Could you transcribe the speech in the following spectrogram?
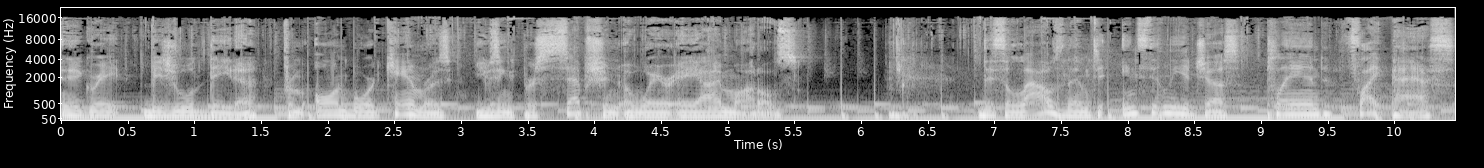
integrate visual data from onboard cameras using perception aware AI models. This allows them to instantly adjust planned flight paths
